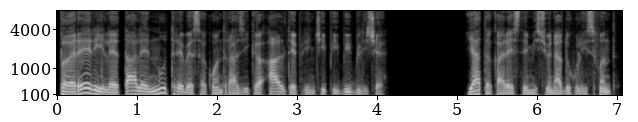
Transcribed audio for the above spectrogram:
Părerile tale nu trebuie să contrazică alte principii biblice. Iată care este misiunea Duhului Sfânt.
